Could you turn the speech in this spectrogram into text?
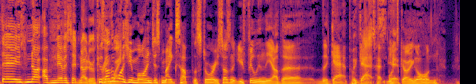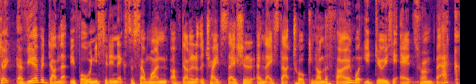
There is no. I've never said no to a Because otherwise, your mind just makes up the stories, doesn't it? You fill in the other the gap of gaps, what's, what's yeah. going on. Don't, have you ever done that before when you're sitting next to someone? I've done it at the trade station and they start talking on the phone. What you do is you answer them back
